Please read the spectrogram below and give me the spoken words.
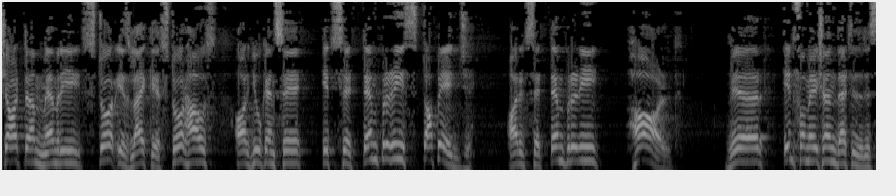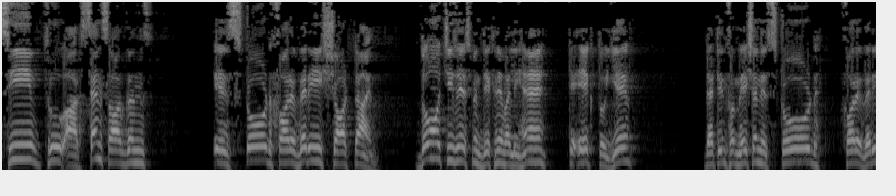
short term memory store is like a storehouse اور you can see it's a temporary stoppage اور it's a temporary hold where information that is receive through our sense organs is stored for a very short time دو چیزیں اس میں دیکھنے والی ہیں کہ ایک تو یہ that information is stored for a very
